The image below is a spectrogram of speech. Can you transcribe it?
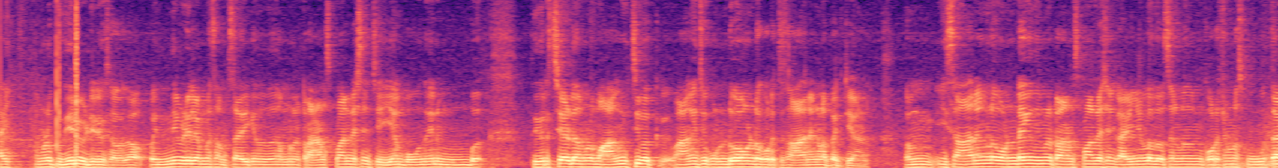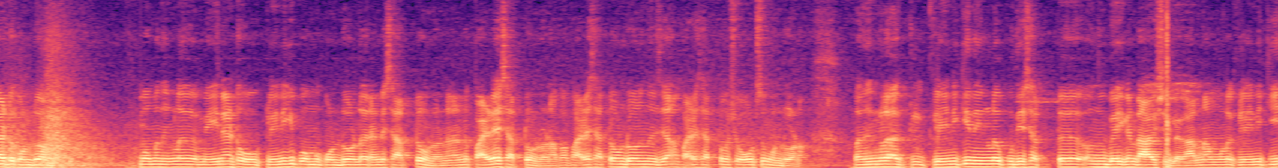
ഹായ് നമ്മുടെ പുതിയൊരു വീഡിയോയിലേക്ക് സ്വാഗതം. അപ്പോൾ ഇന്ന് വീഡിയോയിൽ നമ്മൾ സംസാരിക്കുന്നത് നമ്മൾ ട്രാൻസ്പ്ലാന്റേഷൻ ചെയ്യാൻ പോകുന്നതിന് മുമ്പ് തീർച്ചയായിട്ടും നമ്മൾ വാങ്ങിച്ച് വെക്ക് വാങ്ങിച്ച് കൊണ്ടുപോകേണ്ട കുറച്ച് സാധനങ്ങളെ പറ്റിയാണ്. അപ്പം ഈ സാധനങ്ങൾ ഉണ്ടെങ്കിൽ നിങ്ങൾ ട്രാൻസ്പ്ലാന്റേഷൻ കഴിഞ്ഞുള്ള ദിവസങ്ങൾ നിങ്ങൾക്ക് കുറച്ചും കൂടെ സ്മൂത്തായിട്ട് കൊണ്ടുപോകാൻ പറ്റും. പോകുമ്പോൾ നിങ്ങൾ മെയിനായിട്ട് ക്ലിനിക്കിൽ പോകുമ്പോൾ കൊണ്ടുപോകേണ്ട രണ്ട് ഷർട്ട് കൊണ്ടുപോകണം. രണ്ട് പഴയ ഷർട്ട് കൊണ്ടുപോകണം. അപ്പോൾ പഴയ ഷർട്ട് കൊണ്ടുപോകണമെന്ന് വെച്ചാൽ പഴയ ഷർട്ടും ഷോർട്സും കൊണ്ടുപോകണം. അപ്പോൾ നിങ്ങൾ ക്ലിനിക്കിൽ നിങ്ങൾ പുതിയ ഷർട്ട് ഒന്നും ഉപയോഗിക്കേണ്ട ആവശ്യമില്ല. കാരണം നമ്മൾ ക്ലിനിക്ക്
